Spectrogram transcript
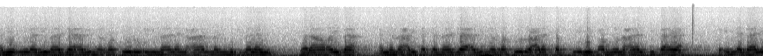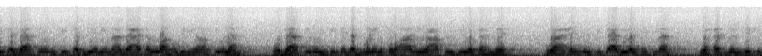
أن يؤمن بما جاء به الرسول إيمانا عاما مجملا ولا ريب أن معرفة ما جاء به الرسول على التفصيل فرض على الكفاية فإن ذلك داخل في تبليغ ما بعث الله به رسوله. وداخل في تدبر القرآن وعقله وفهمه وعلم الكتاب والحكمة وحفظ الذكر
